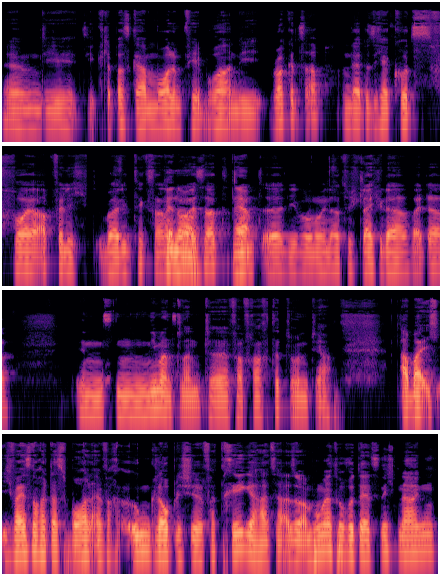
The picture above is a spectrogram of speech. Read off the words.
ähm, die, die Clippers gaben Wall im Februar an die Rockets ab und der hatte sich ja kurz vorher abfällig über die Texaner Genau, geäußert ja. und äh, die wurden natürlich gleich wieder weiter ins Niemandsland äh, verfrachtet und ja. Aber ich, ich weiß noch halt, dass Wall einfach unglaubliche Verträge hatte. Also am Hungertuch wird er jetzt nicht nagen.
